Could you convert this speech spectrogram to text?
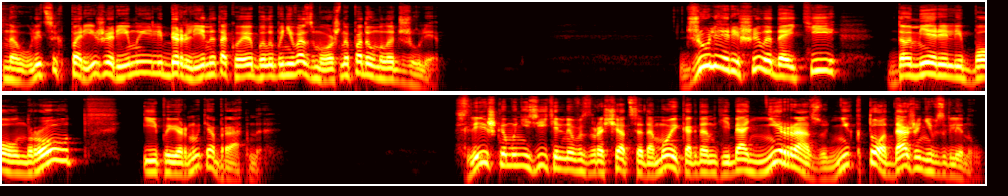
На улицах Парижа, Рима или Берлина такое было бы невозможно, подумала Джулия. Джулия решила дойти до Мерили Боун-Роуд и повернуть обратно. Слишком унизительно возвращаться домой, когда на тебя ни разу никто даже не взглянул.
